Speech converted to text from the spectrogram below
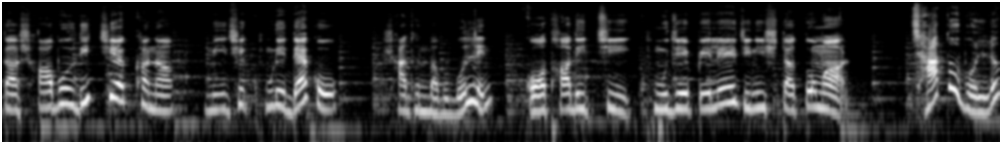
তা শাবল দিচ্ছি একখানা মেঝে খুঁড়ে দেখো। সাধনবাবু বললেন কথা দিচ্ছি খুঁজে পেলে জিনিসটা তোমার। ছাতু বলল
